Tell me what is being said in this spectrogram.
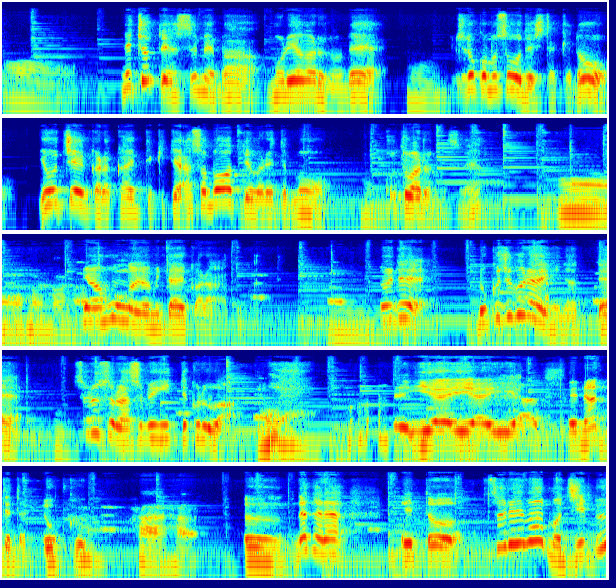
あで、ちょっと休めば盛り上がるので、あ。うん。うちの子もそうでしたけど、幼稚園から帰ってきて遊ぼうって言われてもうん断るんですね。ああ、はいはいはいいや、本が読みたいから、とかって。うんそれで、6時ぐらいになって、うんそろそろ遊びに行ってくるわ。おっていやいやいやってなってた、よく。はいはい。うん。だから、えっと、それはもう自分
